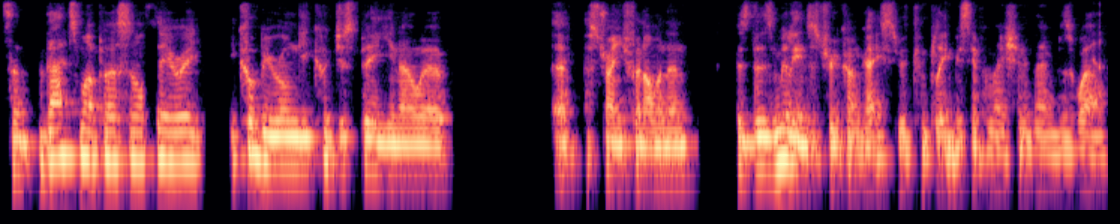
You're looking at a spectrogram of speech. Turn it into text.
So that's my personal theory. It could be wrong. It could just be, you know, a, a, a strange phenomenon because there's millions of true crime cases with complete misinformation in them as well.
